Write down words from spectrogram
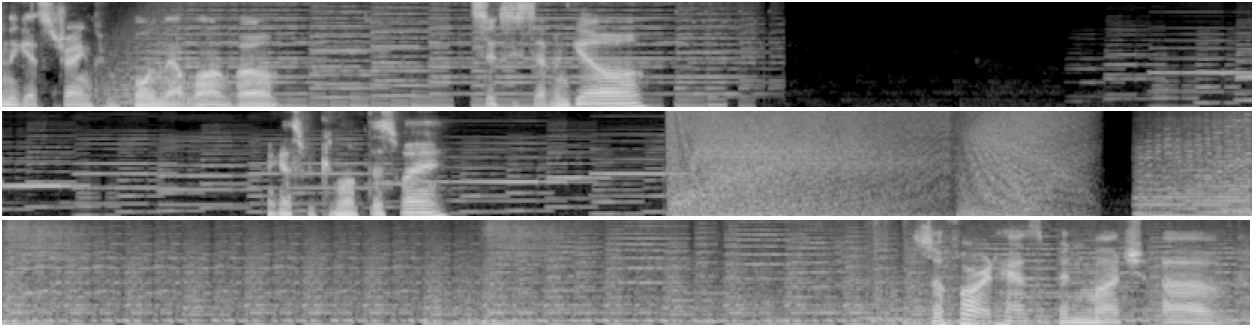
She's gonna get strength from pulling that longbow. 67 gil. I guess we come up this way. So far, it hasn't been much of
